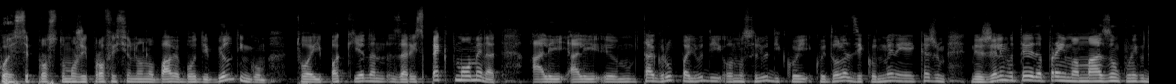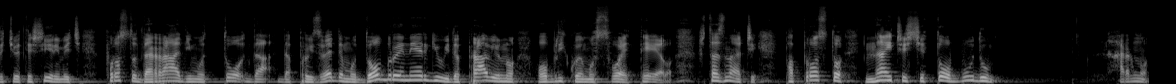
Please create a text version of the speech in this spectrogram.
koje se prosto može i profesionalno bave bodybuildingom, to je ipak jedan za respekt moment, ali, ali ta grupa ljudi, odnosno ljudi koji, koji dolaze kod mene, ja kažem, ne želimo tebe da pravimo Amazonku neku da ću te širim, već prosto da radimo to, da, da proizvedemo dobru energiju i da pravilno oblikujemo svoje telo. Šta znači? Pa prosto najčešće to budu naravno,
